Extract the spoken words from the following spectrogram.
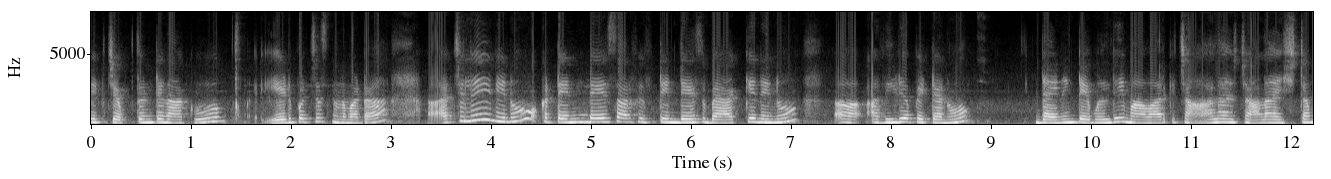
మీకు చెప్తుంటే నాకు ఏడుపు వచ్చేస్తుంది అనమాట యాక్చువల్లీ నేను ఒక ten days or fifteen days back అందుకే నేను ఆ వీడియో పెట్టాను. డైనింగ్ టేబుల్ది మా వారికి చాలా చాలా ఇష్టం.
